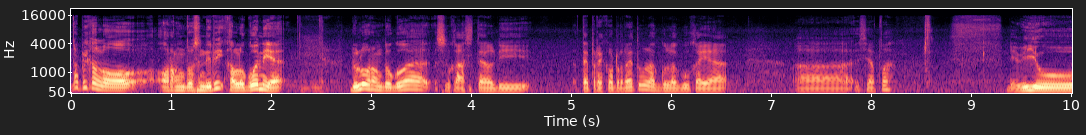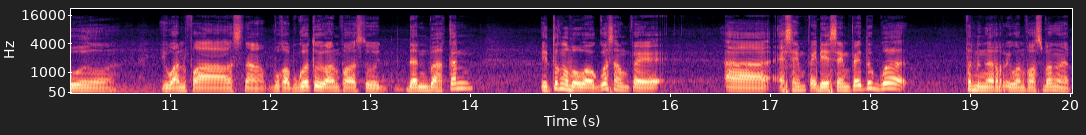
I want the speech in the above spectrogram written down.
Tapi kalau orang tua sendiri, kalau gue nih ya, dulu orang tua gue suka setel di tape recordernya tuh lagu-lagu kayak eh, siapa? Dewi Yul Iwan Fals. Nah bokap gue tuh Iwan Fals tuh. Dan bahkan itu ngebawa gue sampai eh, SMP di SMP itu gue pendengar Iwan Fals banget.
